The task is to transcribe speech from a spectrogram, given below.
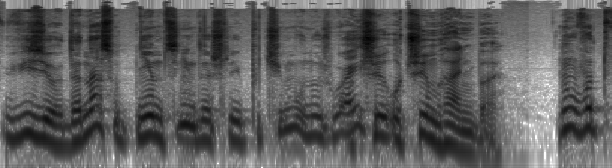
везет до нас вот немцы не дошли почему ну а если... у чым ганьба ну вот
